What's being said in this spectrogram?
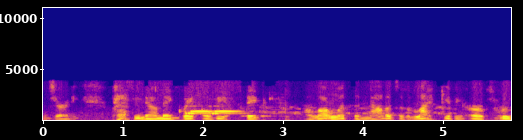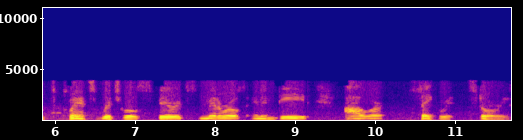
and journey, passing down that great ovious stick, along with the knowledge of the life-giving herbs, roots, plants, rituals, spirits, minerals, and indeed our sacred stories.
